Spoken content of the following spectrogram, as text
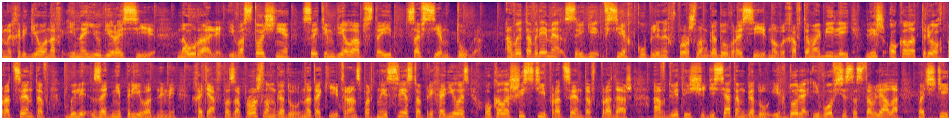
северных регионах и на юге России. На Урале и восточнее с этим дело обстоит совсем туго. А в это время среди всех купленных в прошлом году в России новых автомобилей лишь около 3% были заднеприводными, хотя в позапрошлом году на такие транспортные средства приходилось около 6% продаж, а в 2010 году их доля и вовсе составляла почти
